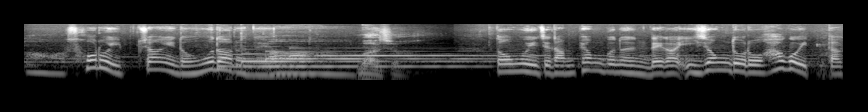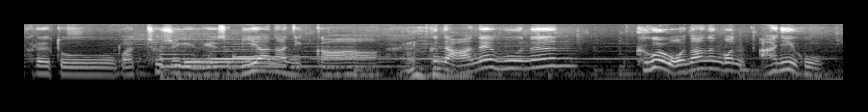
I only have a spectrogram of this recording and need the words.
어, 서로 입장이 너무 다르네요. 맞아. 너무 이제 남편분은 내가 이 정도로 하고 있다 그래도 맞춰주기 위해서 미안하니까. 근데 아내분은 그걸 원하는 건 아니고.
